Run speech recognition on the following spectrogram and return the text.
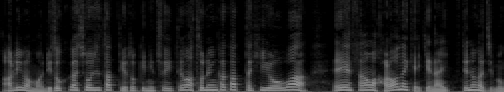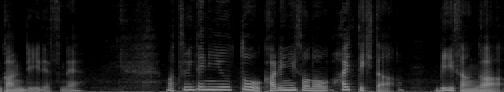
あるいはもう利得が生じたっていう時については、それにかかった費用は A さんは払わなきゃいけないっていうのが事務管理ですね。まあ、ついでに言うと、仮にその入ってきた B さんが、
